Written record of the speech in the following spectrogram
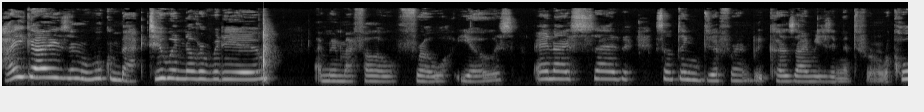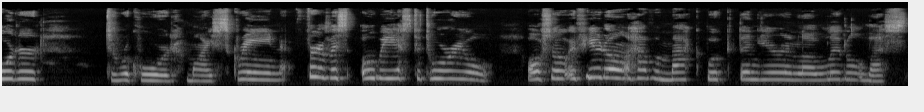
Hi guys and welcome back to another video. I'm in my fellow Fro-Yos and I said something different because I'm using a different recorder to record my screen for this OBS tutorial. Also, if you don't have a MacBook, then you're in a little less,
